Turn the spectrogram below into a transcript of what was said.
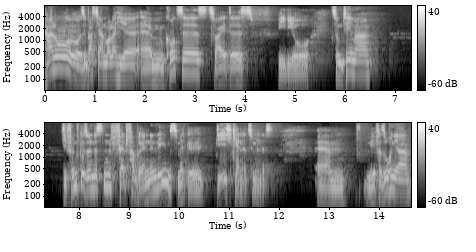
Hallo, Sebastian Moller hier. Ähm, kurzes zweites Video zum Thema die fünf gesündesten fettverbrennenden Lebensmittel, die ich kenne zumindest. Ähm, wir versuchen ja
